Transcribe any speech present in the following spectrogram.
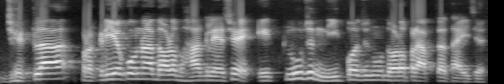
જેટલા પ્રક્રિયકોના દળ ભાગ લે છે, એટલું જ નીપજનું દળ પ્રાપ્ત થાય છે.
